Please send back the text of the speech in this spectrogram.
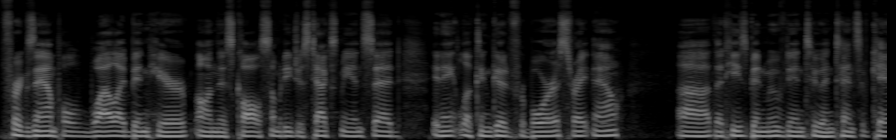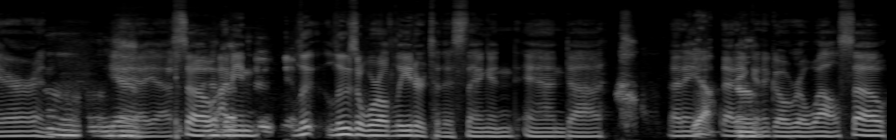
for example, while I've been here on this call, somebody just texted me and said it ain't looking good for Boris right now. Uh, that he's been moved into intensive care and uh, yeah. yeah, yeah. So I, I mean, yeah. lo- lose a world leader to this thing, and and uh, that ain't yeah. that ain't uh-huh. gonna go real well. So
